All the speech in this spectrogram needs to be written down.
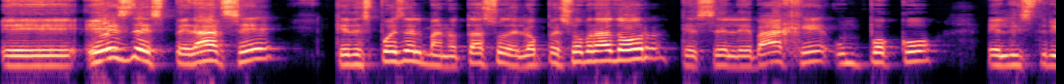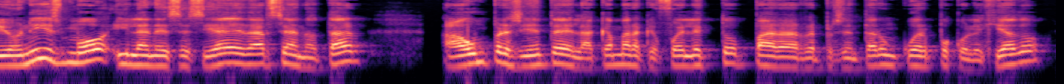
eh, es de esperarse que después del manotazo de López Obrador, que se le baje un poco el histrionismo y la necesidad de darse a notar a un presidente de la Cámara que fue electo para representar un cuerpo colegiado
